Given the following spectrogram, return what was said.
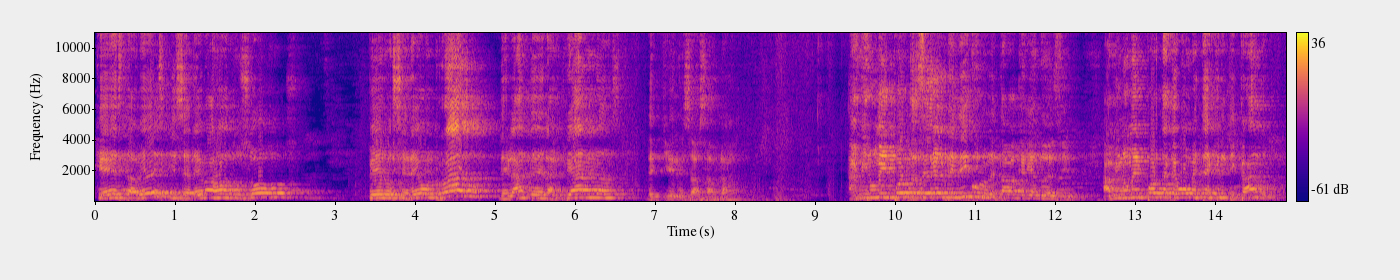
que esta vez y seré bajo tus ojos, pero seré honrado delante de las criadas de quienes has hablado. A mí no me importa hacer el ridículo, le estaba queriendo decir. A mí no me importa que vos me estés criticando.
